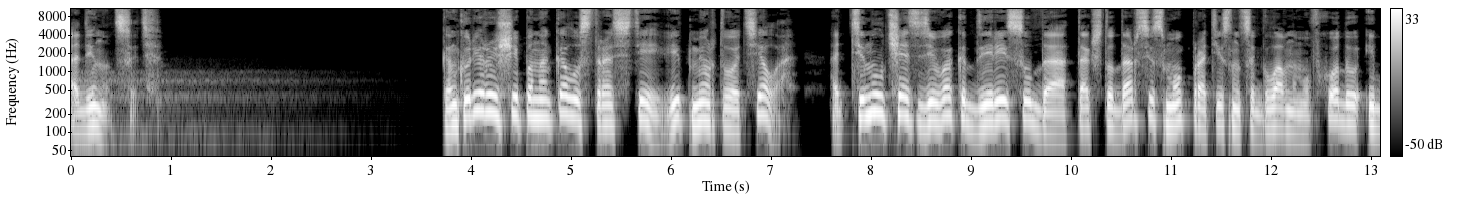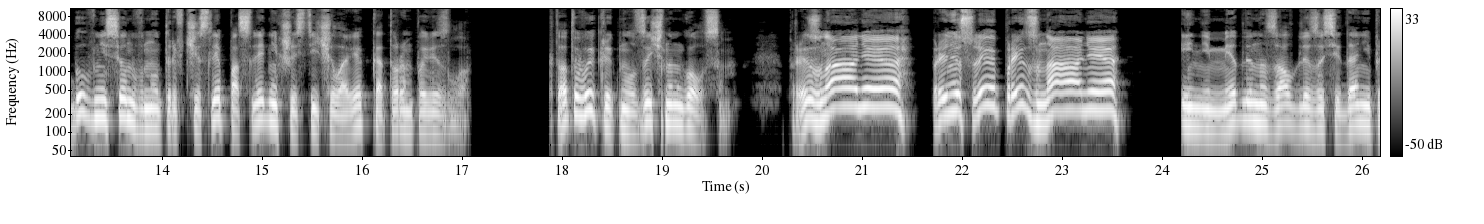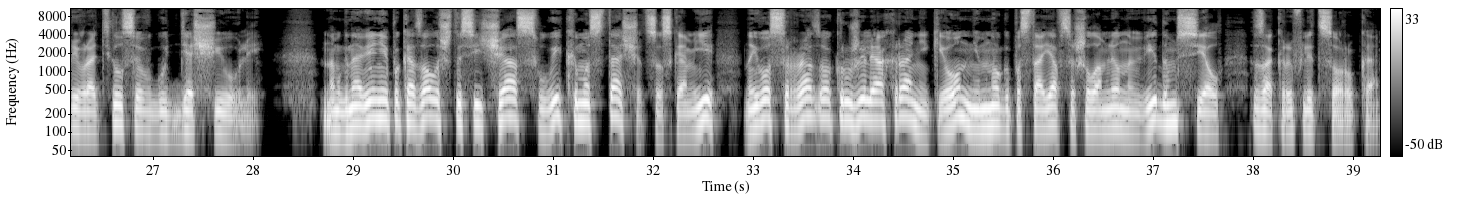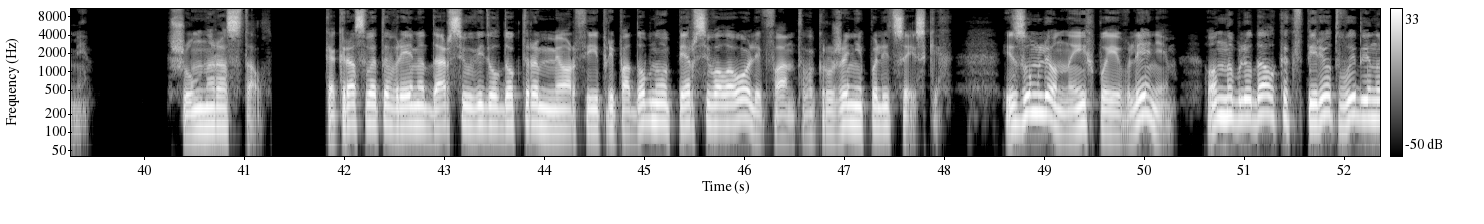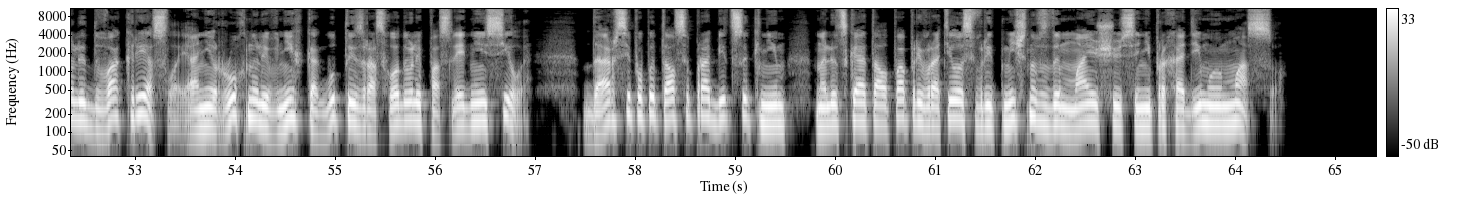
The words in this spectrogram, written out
11. Конкурирующий по накалу страстей вид мертвого тела оттянул часть зевак от дверей суда, так что Дарси смог протиснуться к главному входу и был внесен внутрь в числе последних шести человек, которым повезло. Кто-то выкрикнул зычным голосом. «Признание! Принесли признание!» И немедленно зал для заседаний превратился в гудящий улей. На мгновение показалось, что сейчас Уикхэма стащат со скамьи, но его сразу окружили охранники, и он, немного постояв с ошеломленным видом, сел, закрыв лицо руками. Шум нарастал. Как раз в это время Дарси увидел доктора Мёрфи и преподобного Персивала Олифанта в окружении полицейских. Изумленный их появлением, он наблюдал, как вперед выдвинули два кресла, и они рухнули в них, как будто израсходовали последние силы. Дарси попытался пробиться к ним, но людская толпа превратилась в ритмично вздымающуюся непроходимую массу.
